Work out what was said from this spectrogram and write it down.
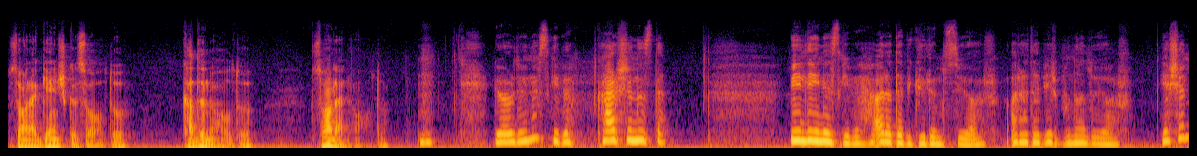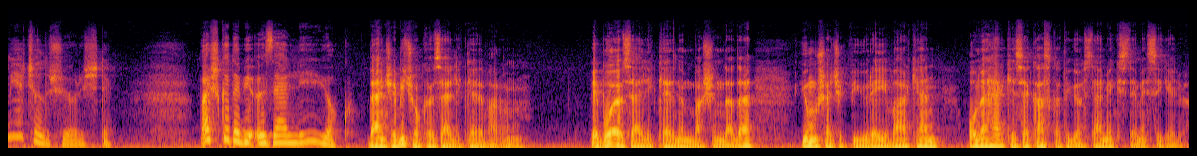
sonra genç kız oldu, kadın oldu. Sonra ne oldu? Gördüğünüz gibi karşınızda. Bildiğiniz gibi arada bir gülümsüyor, arada bir bunalıyor. Yaşamaya çalışıyor işte. Başka da bir özelliği yok. Bence birçok özellikleri var onun. Ve bu özelliklerinin başında da yumuşacık bir yüreği varken onu herkese kas katı göstermek istemesi geliyor.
